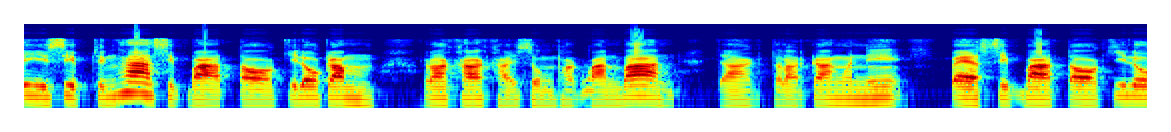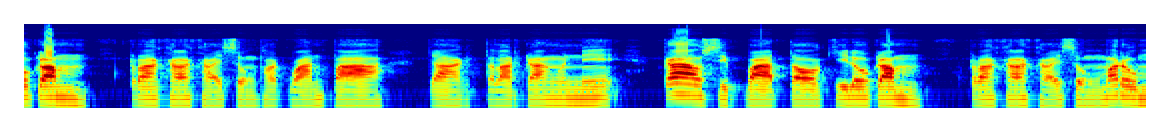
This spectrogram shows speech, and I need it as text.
40 ถึง 50 บาทต่อกิโลกรัม ราคาขายส่งผักหวานบ้าน จากตลาดกลางวันนี้ 80 บาทต่อกิโลกรัม ราคาขายส่งผักหวานป่า จากตลาดกลางวันนี้ 90 บาทต่อกิโลกรัม ราคาขายส่งมะรุม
